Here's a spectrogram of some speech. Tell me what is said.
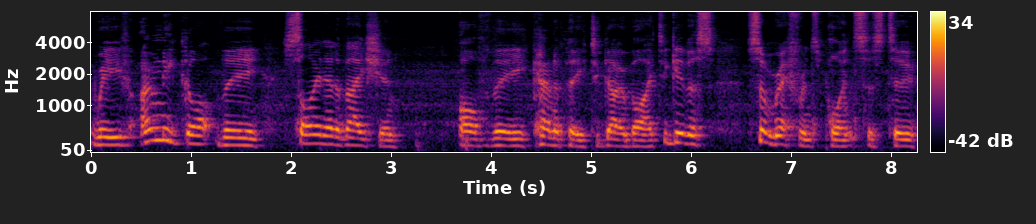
we've only got the side elevation of the canopy to go by to give us some reference points as to,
